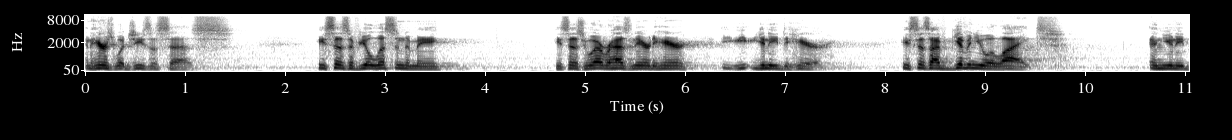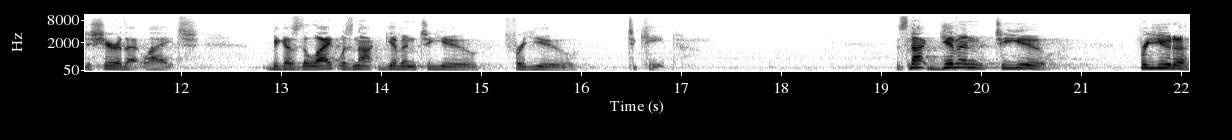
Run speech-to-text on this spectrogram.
And here's what Jesus says He says, If you'll listen to me, he says, Whoever has an ear to hear, you need to hear. He says, I've given you a light, and you need to share that light because the light was not given to you for you to keep. It's not given to you for you to,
